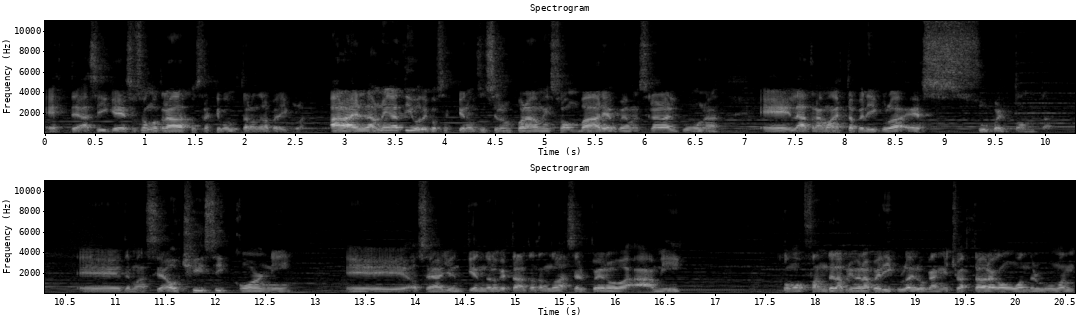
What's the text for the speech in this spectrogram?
Este, así que esas son otras cosas que me gustaron de la película. Ahora, el lado negativo de cosas que no funcionaron para mí son varias, voy a mencionar algunas. Eh, la trama de esta película es súper tonta. Eh, demasiado cheesy, corny. Eh, o sea, yo entiendo lo que estaban tratando de hacer, pero a mí, como fan de la primera película y lo que han hecho hasta ahora con Wonder Woman,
